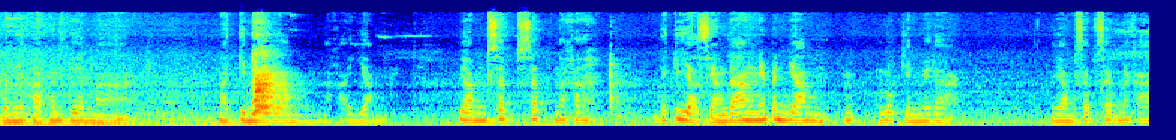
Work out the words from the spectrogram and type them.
วันนี้พาเพื่อนๆมา มากินยำนะคะยำยำแซ่บๆนะคะ เบกกี้อย่าเสียงดังนี่เป็นยำลูกกินไม่ได้ยำเซฟๆนะคะ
